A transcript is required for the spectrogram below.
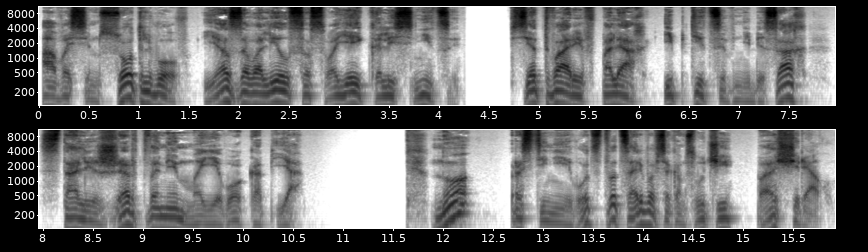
а восемьсот львов я завалил со своей колесницы. Все твари в полях и птицы в небесах стали жертвами моего копья. Но растениеводство царь во всяком случае поощрял.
